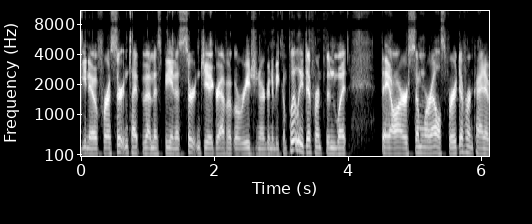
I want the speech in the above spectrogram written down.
you know, for a certain type of MSP in a certain geographical region are going to be completely different than what they are somewhere else for a different kind of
